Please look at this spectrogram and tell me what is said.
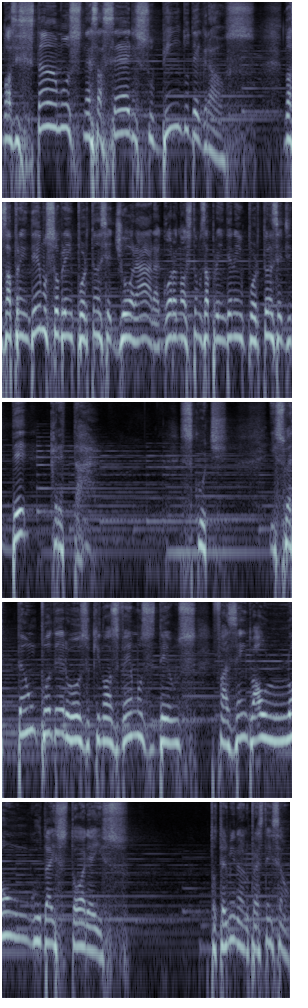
Nós estamos nessa série subindo degraus nós aprendemos sobre a importância de orar, agora nós estamos aprendendo a importância de decretar. Escute, isso é tão poderoso que nós vemos Deus fazendo ao longo da história isso. Estou terminando, presta atenção.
